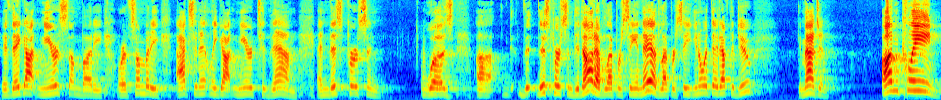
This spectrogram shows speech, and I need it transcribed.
If they got near somebody, or if somebody accidentally got near to them, and this person was, uh, th- this person did not have leprosy and they had leprosy, you know what they'd have to do? Imagine unclean,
